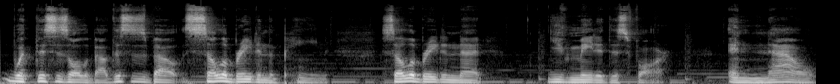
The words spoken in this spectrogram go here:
what this is all about. This is about celebrating the pain, celebrating that you've made it this far. And now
